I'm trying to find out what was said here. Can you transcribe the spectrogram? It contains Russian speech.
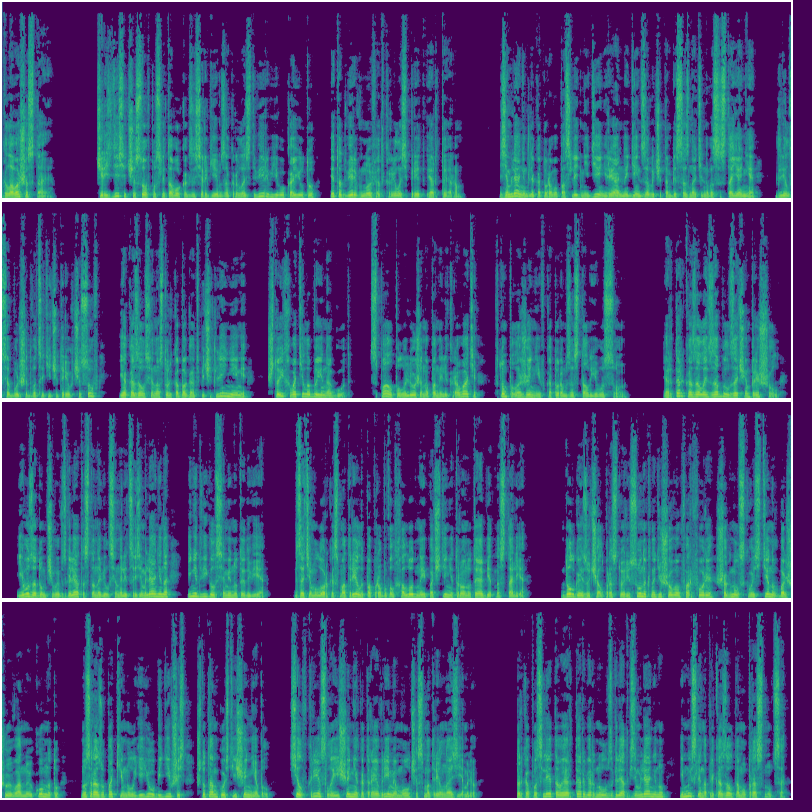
Глава шестая. Через десять часов после того, как за Сергеем закрылась дверь в его каюту, эта дверь вновь открылась перед Эртером. Землянин, для которого последний день, реальный день за вычетом бессознательного состояния, длился больше 24 часов и оказался настолько богат впечатлениями, что их хватило бы и на год, спал полулежа на панели кровати в том положении, в котором застал его сон. Эртер, казалось, забыл, зачем пришел. Его задумчивый взгляд остановился на лице землянина и не двигался минуты две. Затем Лорка смотрел и попробовал холодный и почти нетронутый обед на столе. Долго изучал простой рисунок на дешевом фарфоре, шагнул сквозь стену в большую ванную комнату, но сразу покинул ее, убедившись, что там гость еще не был. Сел в кресло и еще некоторое время молча смотрел на землю. Только после этого Эртер вернул взгляд к землянину и мысленно приказал тому проснуться.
